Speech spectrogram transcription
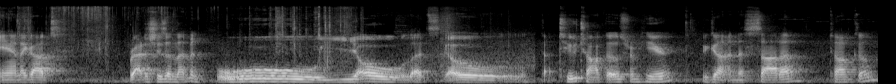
and I got radishes and lemon. Ooh, yo, let's go. Got two tacos from here. We got an asada taco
